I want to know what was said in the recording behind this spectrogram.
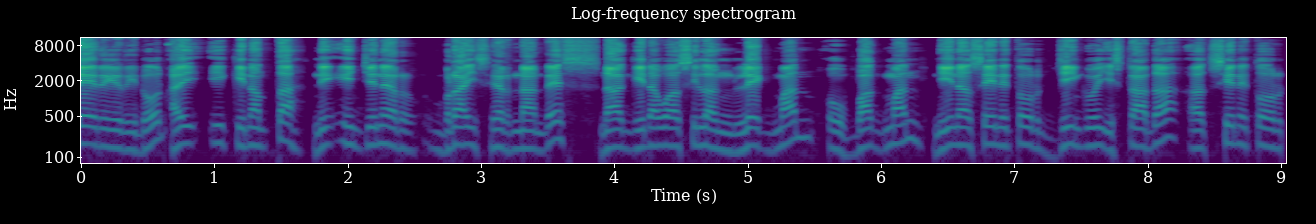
Terry Ridon ay ikinanta ni Engineer Bryce Hernandez na ginawa silang legman o bagman ni na Senator Jinggoy Estrada at Senator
